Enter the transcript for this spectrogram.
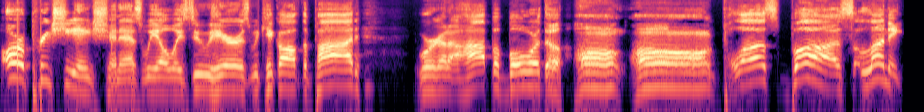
our appreciation, as we always do here as we kick off the pod, we're going to hop aboard the honk honk plus bus. Lundy,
